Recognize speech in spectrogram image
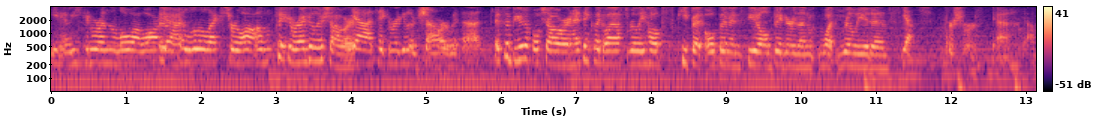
you know, you can run the low water Yeah. a little extra long. Take a regular shower. Yeah, take a regular shower with that. It's a beautiful shower, and I think the glass really helps keep it open and feel bigger than what really it is. Yes, for sure. Yeah. Yeah.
